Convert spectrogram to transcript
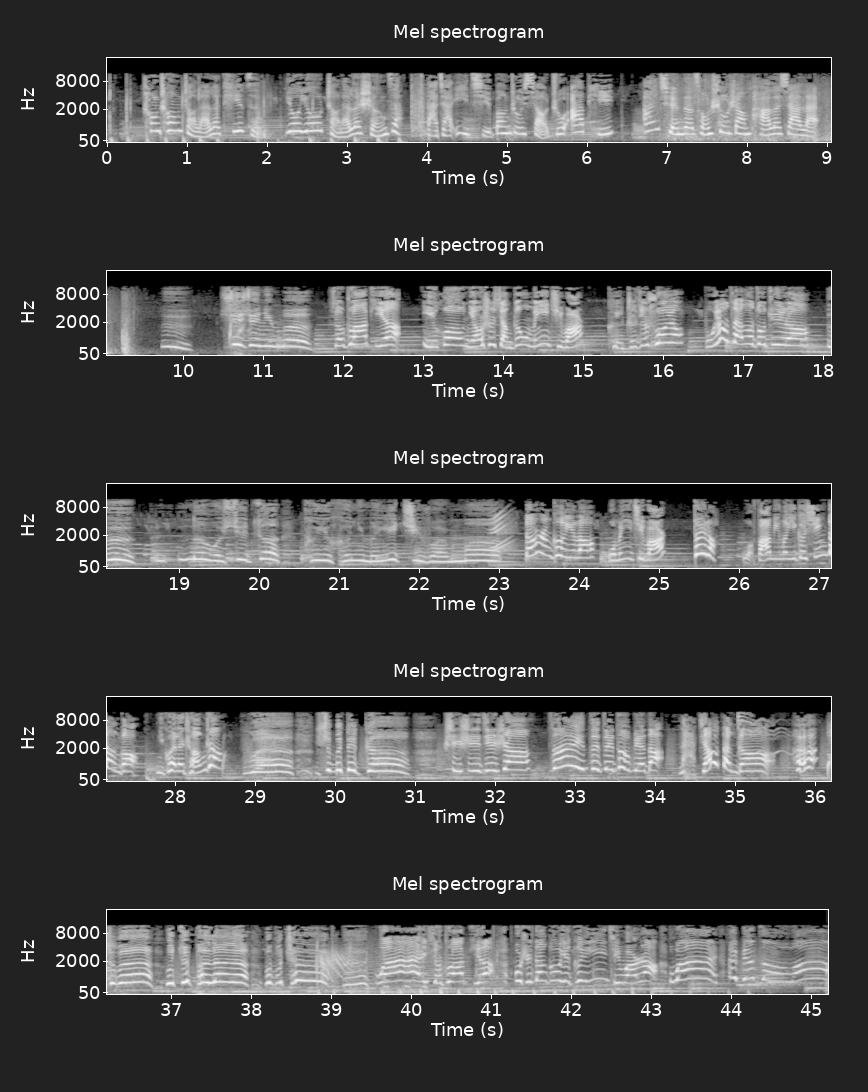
冲冲找来了梯子，悠悠找来了绳子，大家一起帮助小猪阿皮安全的从树上爬了下来。嗯，谢谢你们，小猪阿皮。以后你要是想跟我们一起玩，可以直接说哟，不要再恶作剧了。嗯，那我现在可以和你们一起玩吗？当然可以了，我们一起玩。对了，我发明了一个新蛋糕，你快来尝尝。哇，什么蛋糕？是世界上最最最特别的辣椒蛋糕。哈，什么？我最怕辣了，我不吃。喂，小猪阿皮，不吃蛋糕也可以一起玩啊。喂，哎，别走啊。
